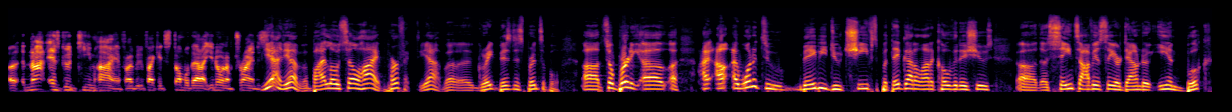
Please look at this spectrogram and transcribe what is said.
a not as good team high. If I if I could stumble that out, you know what I'm trying to say. Yeah, yeah, buy low, sell high. Perfect. Yeah, uh, great business principle. Uh, so, Bernie, uh, uh, I, I I wanted to maybe do Chiefs, but they've got a lot of COVID issues. Uh, the Saints obviously are down to Ian Book,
